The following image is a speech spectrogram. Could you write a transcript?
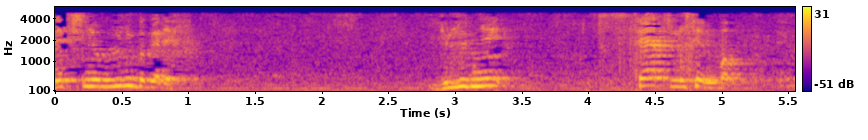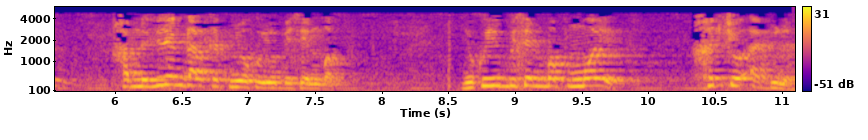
def ci ñoom lu ñu bëgg a def jullit ñi seetlu seen bopp xam ne li leen dalkat ñoo ko yóbbee seen bopp ñoo ko yóbbee seen bopp mooy xëccoo àdduna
